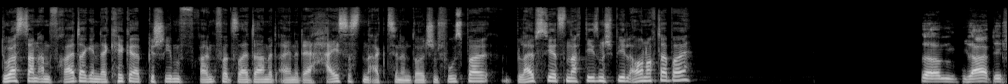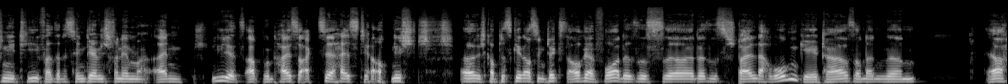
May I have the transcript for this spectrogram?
Du hast dann am Freitag in der Kicker-App geschrieben, Frankfurt sei damit eine der heißesten Aktien im deutschen Fußball. Bleibst du jetzt nach diesem Spiel auch noch dabei? Ähm, ja, definitiv. Also das hängt ja nicht von dem einen Spiel jetzt ab und heiße Aktie heißt ja auch nicht, äh, ich glaube, das geht aus dem Text auch hervor, dass es, äh, dass es steil nach oben geht, ja, sondern ähm, ja,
